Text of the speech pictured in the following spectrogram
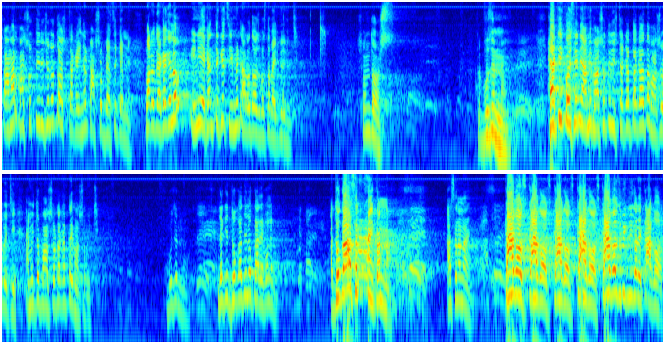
তো আমার পাঁচশো তিরিশ হলো দশ টাকা, ইনার পাঁচশো বেচে কেমনে? পরে দেখা গেল, ইনি এখান থেকে সিমেন্ট আরও দশ বস্তা বাইর করে ফেলছে। সুন্দর বুঝেন না হ্যাঁ কি কইছে নি আমি পাঁচশো তিরিশ টাকার টাকা তো পাঁচশো বেচি। আমি তো পাঁচশো টাকারটাই পাঁচশো বেচি। বুঝেন না? লেকিন ধোকা দিল কারে বলেন? ধোকা আছে না নাই? কন না? আছে না নাই? কাগজ কাগজ কাগজ কাগজ কাগজ বিক্রি করে কাগজ।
